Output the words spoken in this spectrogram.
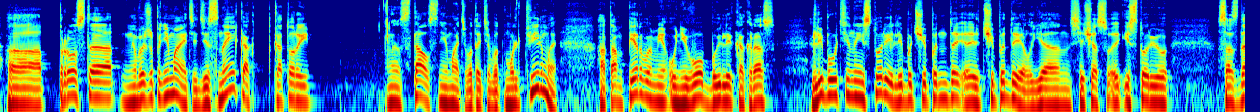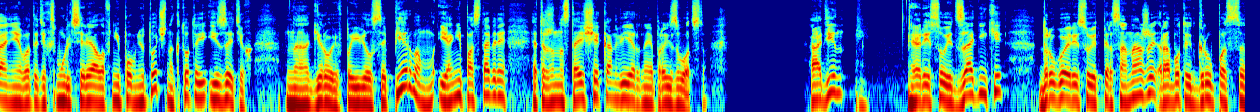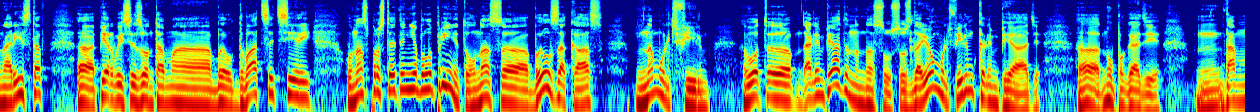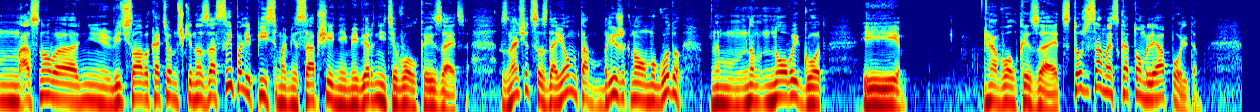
А, просто, вы же понимаете, Дисней, как, который стал снимать вот эти вот мультфильмы, а там первыми у него были как раз либо «Утиные истории», либо «Чип и, Дейл». Дейл. Я сейчас историю создания вот этих мультсериалов не помню точно. Кто-то из этих героев появился первым, и они поставили... Это же настоящее конвейерное производство. Один рисует задники, другой рисует персонажей, работает группа сценаристов. Э, первый сезон там э, был 20 серий. У нас просто это не было принято. У нас э, был заказ на мультфильм. Вот э, Олимпиада на носу, создаем мультфильм к Олимпиаде. Э, ну, погоди. Там основа Вячеслава Котеночкина засыпали письмами, сообщениями «Верните волка и зайца». Значит, создаем там ближе к Новому году Новый год и «Волк и заяц». То же самое с котом Леопольдом.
